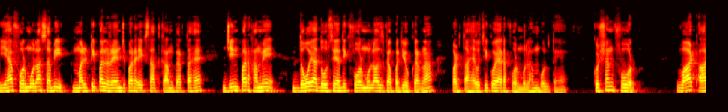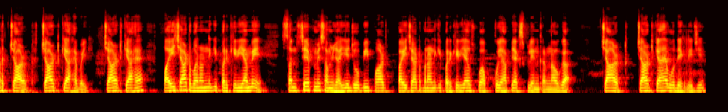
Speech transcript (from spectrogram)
यह फार्मूला सभी मल्टीपल रेंज पर एक साथ काम करता है, जिन पर हमें दो या दो से अधिक फार्मूलाज का प्रयोग करना पड़ता है। उसी को एरे फार्मूला हम बोलते हैं। Question four what are chart chart क्या है भाई? चार्ट क्या है? पाई चार्ट बनाने की प्रक्रिया में संक्षेप में समझाइए, जो भी पार्ट पाई चार्ट बनाने की प्रक्रिया उसको आपको यहाँ पे एक्सप्लेन करना होगा। चार्ट चार्ट क्या है वो देख लीजिए।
